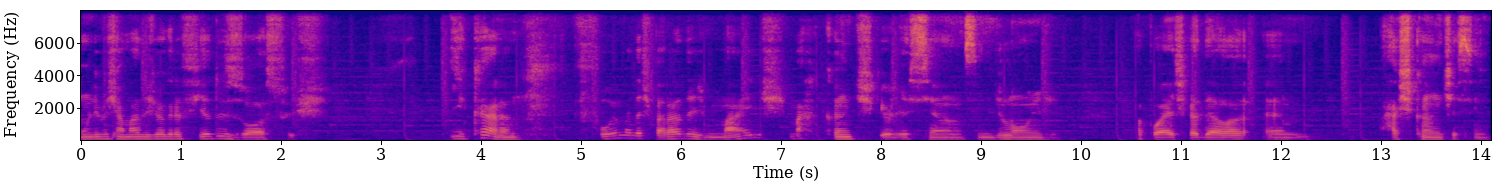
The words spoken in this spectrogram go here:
um livro chamado Geografia dos Ossos. E cara, foi uma das paradas mais marcantes que eu li esse ano, assim, de longe. A poética dela é rascante, assim.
